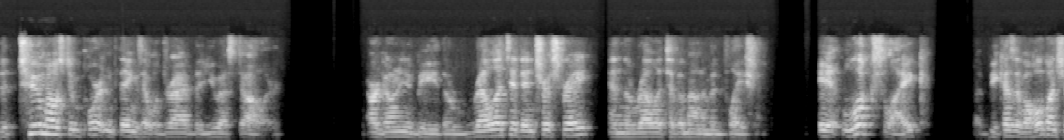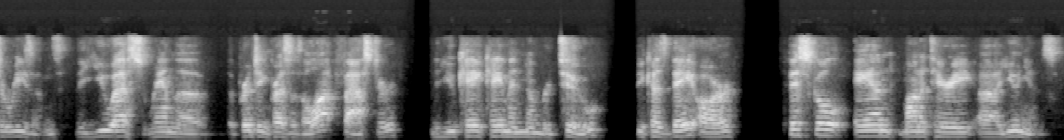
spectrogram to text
the two most important things that will drive the US dollar are going to be the relative interest rate and the relative amount of inflation. It looks like, because of a whole bunch of reasons, the US ran the, the printing presses a lot faster. The UK came in number two because they are fiscal and monetary uh, unions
